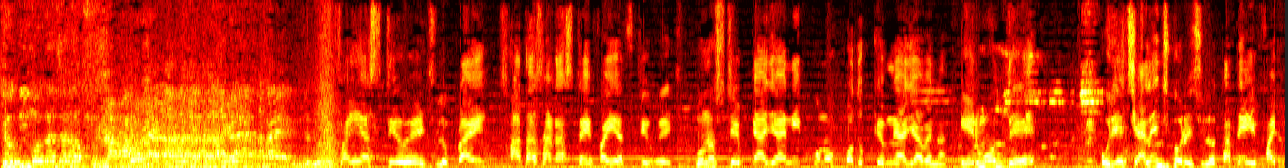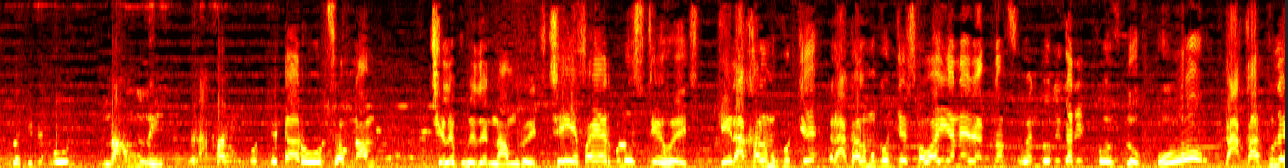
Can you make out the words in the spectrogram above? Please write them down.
কেউ দ্বিমত আছে হয়েছিল, প্রায় সাতাশ স্টেপ নেওয়া যায়নি, কোনো পদক্ষেপ নেওয়া যাবে না। এর মধ্যে ও যে চ্যালেঞ্জ করেছিল, তাতে এফআই যেটা, ওর নাম নেই। রাখাল উপর যেটা আরও ওর সব নাম, ছেলেপুলেদের নাম রয়েছে। সেই এফআইআরগুলো স্টে হয়েছে। কে রাখাল মুখুজ্জে রাখাল মুখুজ্জে সবাই জানে, একদম শুভেন্দু অধিকারীর ক্লোজ লোক। ও টাকা তুলে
